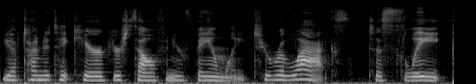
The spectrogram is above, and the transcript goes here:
You have time to take care of yourself and your family, to relax, to sleep,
